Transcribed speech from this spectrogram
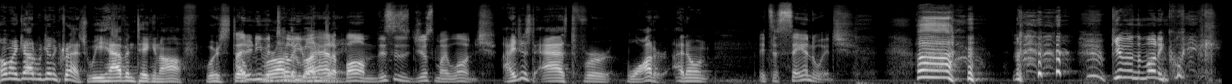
Oh my god, we're gonna crash. We haven't taken off. We're still. I didn't even we're on tell the you I had a runway. bomb. This is just my lunch. I just asked for water. I don't. It's a sandwich. Ah! Give him the money quick.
